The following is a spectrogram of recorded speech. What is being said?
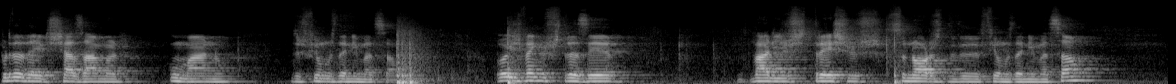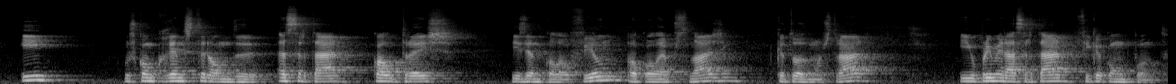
verdadeiro Shazammer humano dos filmes de animação. Hoje venho-vos trazer vários trechos sonoros de filmes de animação e os concorrentes terão de acertar qual o trecho, dizendo qual é o filme ou qual é a personagem que eu estou a demonstrar e o primeiro a acertar fica com um ponto.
